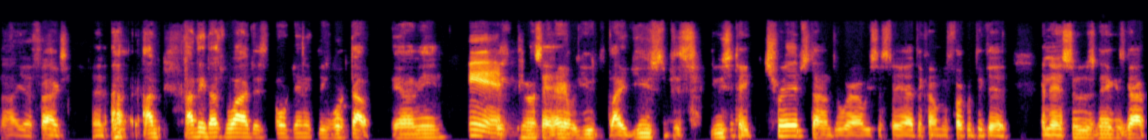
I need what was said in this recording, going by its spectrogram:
Nah, yeah, facts, and I, I I think that's why this organically worked out. You know what I mean? Yeah. You know what I'm saying? Hey, you like you used to just you used to take trips down to where I used to stay at to come and fuck with the kid. And then as soon as niggas got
